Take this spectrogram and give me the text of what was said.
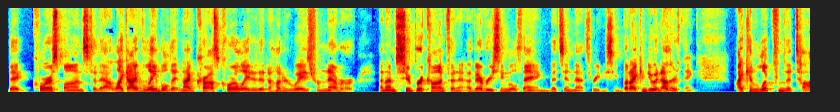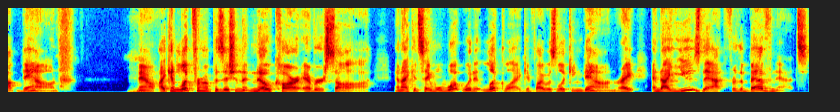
that corresponds to that. Like I've labeled it and I've cross correlated it 100 ways from never. And I'm super confident of every single thing that's in that 3D scene. But I can do another thing. I can look from the top down. Mm-hmm. Now, I can look from a position that no car ever saw. And I could say, well, what would it look like if I was looking down? Right. And I use that for the BEV nets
